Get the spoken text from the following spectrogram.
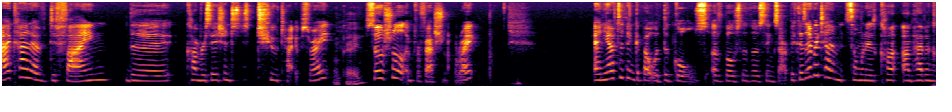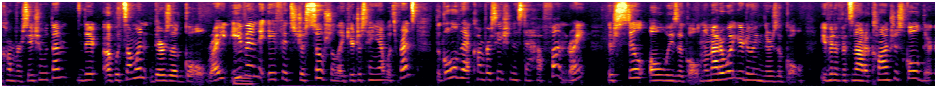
I kind of define the conversation to two types, right? Okay. Social and professional, right? And you have to think about what the goals of both of those things are, because every time someone is con- um, having a conversation with them, uh, with someone, there's a goal, right? Even if it's just social, like you're just hanging out with friends, the goal of that conversation is to have fun, right? There's still always a goal, no matter what you're doing. There's a goal, even if it's not a conscious goal. There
